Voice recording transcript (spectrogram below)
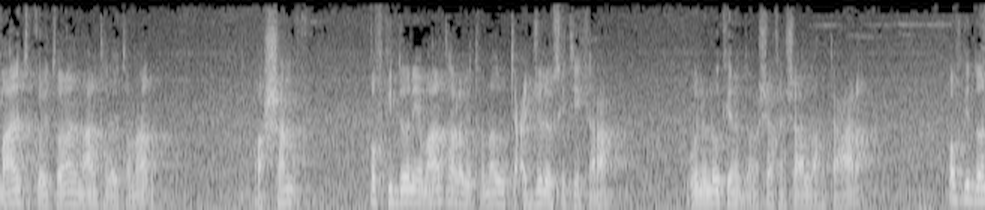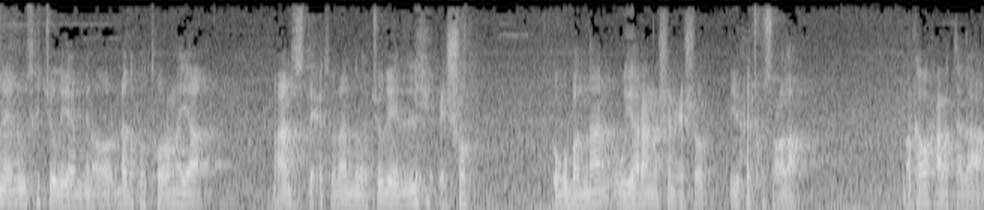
maalinta kooiy tobnaad maalinta labiy tobnaad waa shan. Qofkii doonaya maalinta labiy tobnaad uu tacajula iska tegi karaa. Waynu noo keeni doona sheekh insha allahu tacaala. Qofkii doonaya inuu iska joogaya mino oo dhagaxu tuuranaya maalinta saddexiy tobnaadna waa joogaya lix cisho. Ugu badnaan ugu yaraana shan cisho ayuu xaj ku socdaa. Marka waxaa la tagaa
